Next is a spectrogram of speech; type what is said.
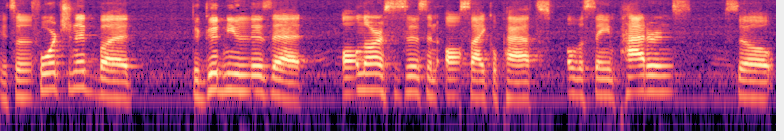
it's unfortunate, but the good news is that all narcissists and all psychopaths all the same patterns. So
